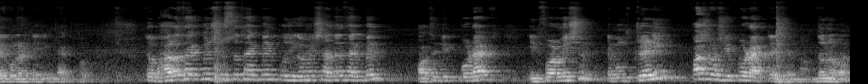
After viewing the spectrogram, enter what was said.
রেগুলার ডেনিম রাখব। তো ভালো থাকবেন, সুস্থ থাকবেন, পুঁজিগমের সাথে থাকবেন। অথেন্টিক প্রোডাক্ট ইনফরমেশন এবং ট্রেনিং পাশাপাশি প্রোডাক্টের জন্য। ধন্যবাদ।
